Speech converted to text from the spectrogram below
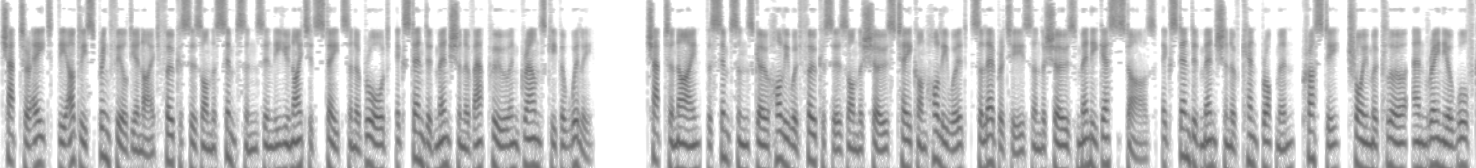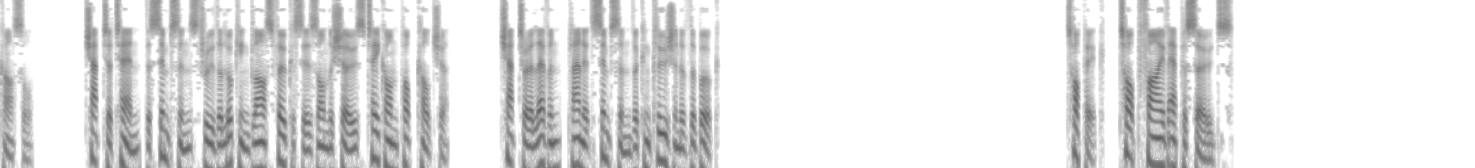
Chapter 8, The Ugly Springfieldianite focuses on The Simpsons in the United States and abroad, extended mention of Apu and groundskeeper Willie. Chapter 9, The Simpsons Go Hollywood focuses on the show's take on Hollywood, celebrities and the show's many guest stars, extended mention of Kent Brockman, Krusty, Troy McClure, and Rainier Wolfcastle. Chapter 10, The Simpsons Through the Looking Glass focuses on the show's take on pop culture. Chapter 11, Planet Simpson The conclusion of the book. Topic Top 5 episodes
